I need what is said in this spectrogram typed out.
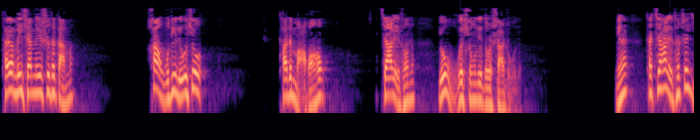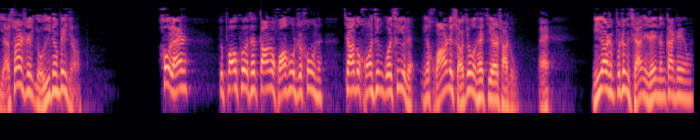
他要没钱没势，他敢吗？汉武帝刘秀，他的马皇后家里头呢有五个兄弟都是杀猪的。你看他家里头这也算是有一定背景。后来？就包括他当上皇后之后呢，家都皇亲国戚了，你皇上的小舅子还接着杀猪，哎，你要是不挣钱，你人能干这个吗？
